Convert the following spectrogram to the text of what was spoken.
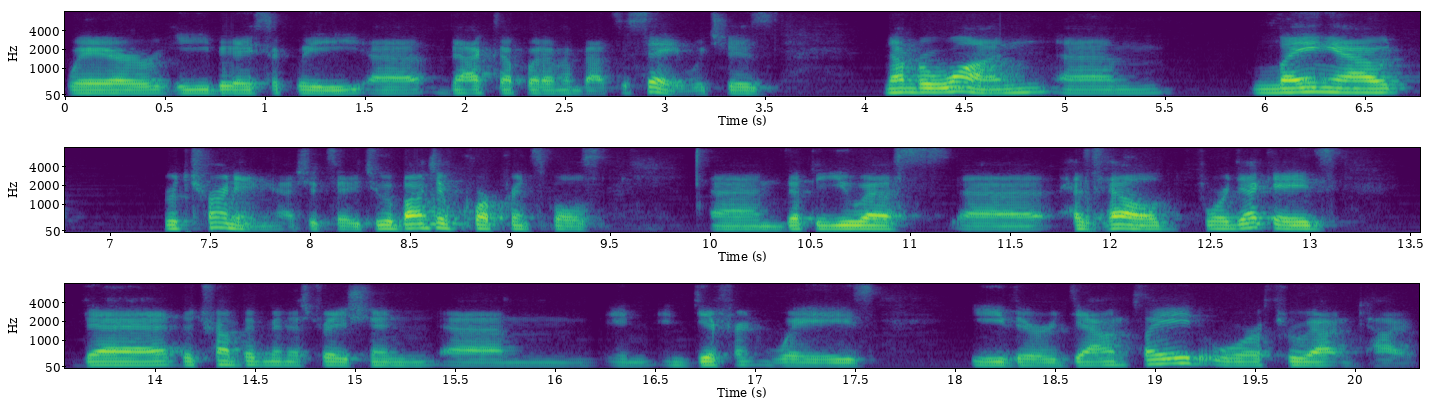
where he basically uh, backed up what I'm about to say, which is number one, um, laying out, returning, I should say, to a bunch of core principles um, that the US uh, has held for decades that the Trump administration um, in, in different ways either downplayed or threw out entirely.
